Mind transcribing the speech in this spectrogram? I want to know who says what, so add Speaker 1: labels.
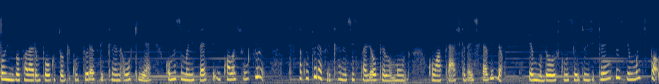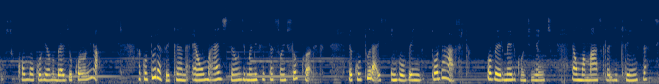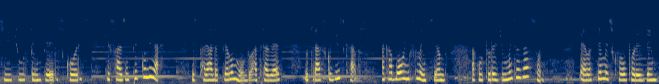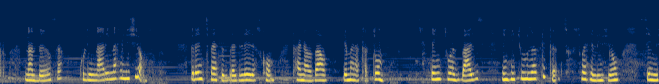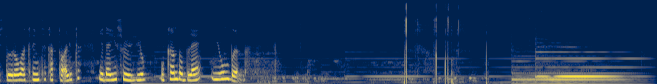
Speaker 1: Hoje vou falar um pouco sobre cultura africana, o que é, como se manifesta e qual a sua influência. A cultura africana se espalhou pelo mundo com a prática da escravidão e mudou os conceitos de crenças de muitos povos, como ocorreu no Brasil colonial. A cultura africana é uma adição de manifestações folclóricas e culturais envolvendo toda a África. O vermelho continente é uma máscara de crenças, ritmos, temperos, cores que fazem peculiar, espalhada pelo mundo através do tráfico de escravos. Acabou influenciando a cultura de muitas nações. Ela se mesclou, por exemplo, na dança, culinária e na religião. Grandes festas brasileiras como Carnaval e Maracatu têm suas bases em ritmos africanos. Sua religião se misturou à crença católica e daí surgiu o candomblé e umbanda.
